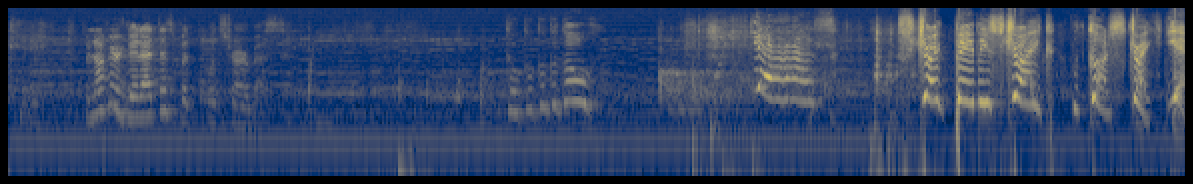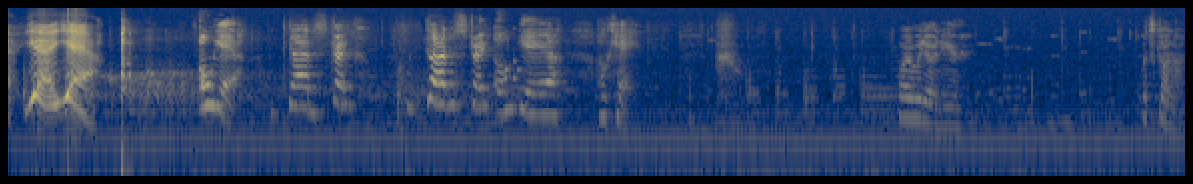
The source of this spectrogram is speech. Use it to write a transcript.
Okay. I'm not very good at this, but let's try our best. Go, go, go, go, go! Strike, baby, strike! We gotta strike! Yeah, yeah, yeah! Oh, yeah. We gotta strike. We gotta strike. Oh, yeah. Okay. What are we doing here? What's going on?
